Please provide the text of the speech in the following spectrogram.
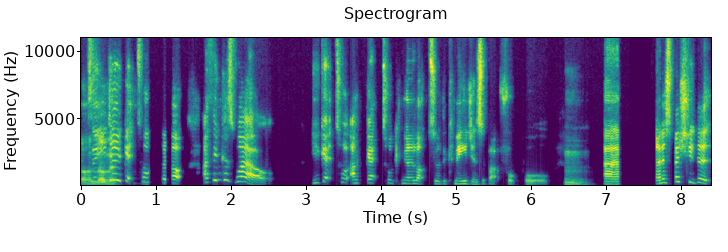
Oh, so you do it. get talking a lot. I think as well, you get to I get talking a lot to the comedians about football, Hmm. uh, and especially the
